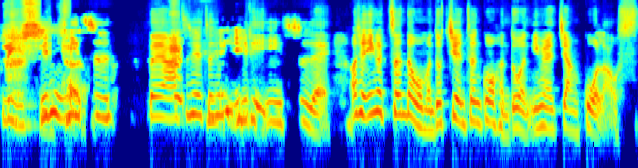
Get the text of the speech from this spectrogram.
历史层？对啊，这些这些集体 意识哎，而且因为真的，我们都见证过很多人因为这样过劳死，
